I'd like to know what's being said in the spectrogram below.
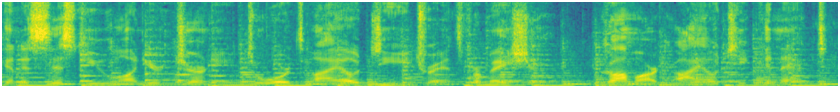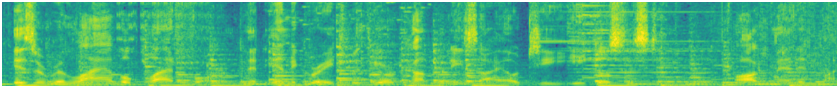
can assist you on your journey towards IoT transformation. Comarch IoT Connect is a reliable platform that integrates with your company's IoT ecosystem. Augmented by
